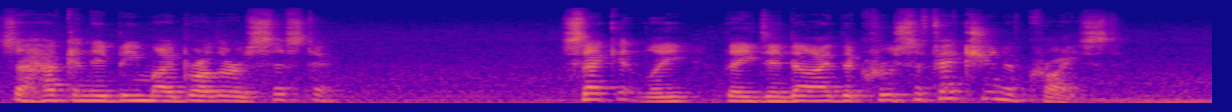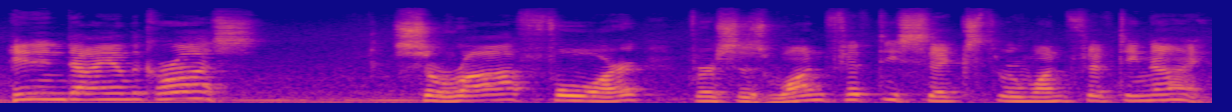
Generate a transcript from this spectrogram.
So how can they be my brother or sister? Secondly, they deny the crucifixion of Christ. He didn't die on the cross. Surah 4, verses 156 through 159.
